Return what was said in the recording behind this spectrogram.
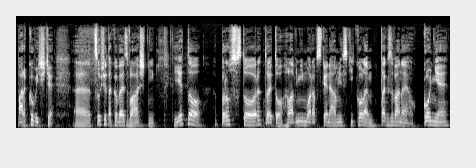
parkoviště, eh, což je takové zvláštní. Je to prostor, to je to hlavní moravské náměstí kolem takzvaného koně,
